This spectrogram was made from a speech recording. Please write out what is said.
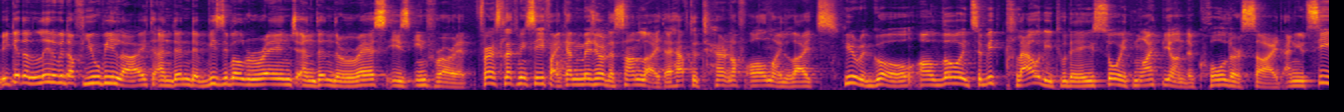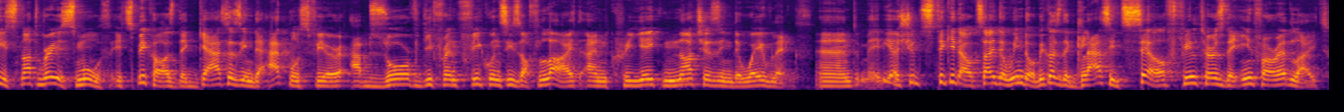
we get a little bit of UV light and then the visible range and then the rest is infrared. First let me see if I can measure the sunlight. I have to turn off all my lights. Here we go. Although it's a bit cloudy today so it might be on the colder side and you see it's not very smooth. It's because the gases in the atmosphere absorb different frequencies of light and create notches in the wavelength. And maybe I should stick it outside the window because the glass itself filters the infrared light.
